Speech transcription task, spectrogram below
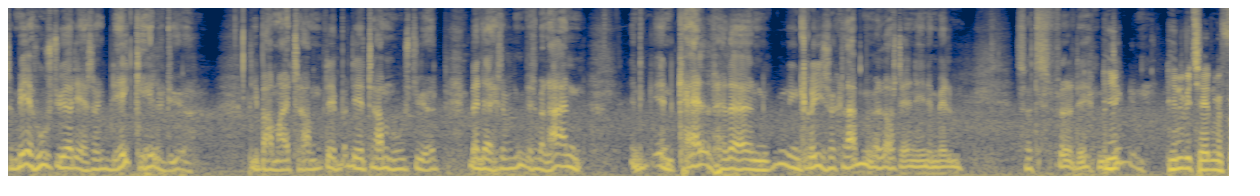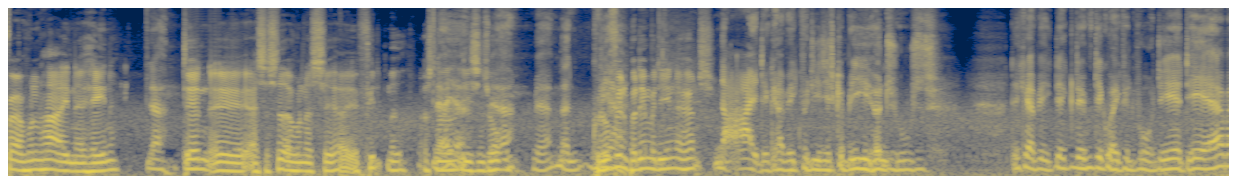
Så mere husdyr er det, altså, det bliver ikke kæledyr. De er bare meget tamme. Det er, det er tamme husdyr. Men altså, hvis man har en, en, en kalv eller en, en gris, så klapper man vel også den ind imellem. Så, så er det. Men I- det Hende vi talte med før, hun har en uh, hane. ja, Den øh, altså sidder hun og ser øh, film med og sådan ja, noget ja, i sin sofa. ja, ja, men Kunne du har- finde på det med dine høns? Nej, det kan vi ikke, fordi de skal blive i hønsehuset. Det kan vi ikke. Det, det, det kunne jeg ikke finde på. Det, er- det er,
